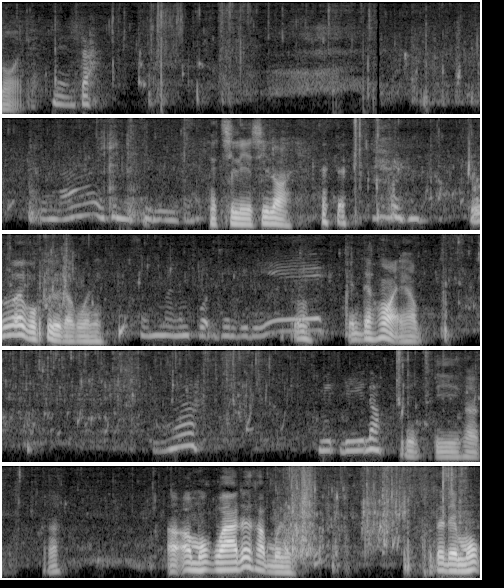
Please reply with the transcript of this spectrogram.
หน่อยแม่นจ้ะยังไงขึ้นมาทีวีจ้ะเฮ็ดชิลีสี่ลอยเอ้ยบ่คือดอกมันนี่สมมาน้ำกลนเพิ่นดีอืมเป็นแต่ห้อยครับๆนะมิดดีเนาะนี่ดีครับฮะเอาเอาหมกวาเด้อครับมื้อนี้แต่ได้หมก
